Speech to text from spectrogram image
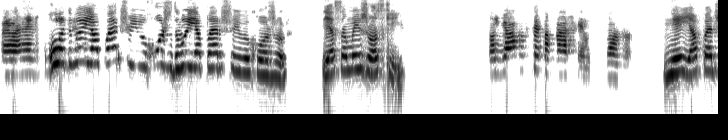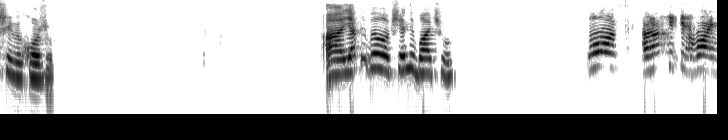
Мене О, диви, я перший виходжу, диви, я перший виходжу. Я самий жорсткий. Ну, я все по перший виходжу. Ні, я перший виходжу. А я тебе взагалі не бачу. Ну, у нас тільки двоє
